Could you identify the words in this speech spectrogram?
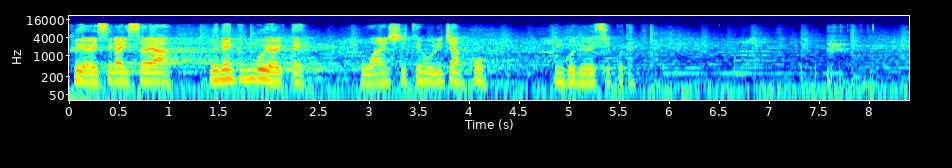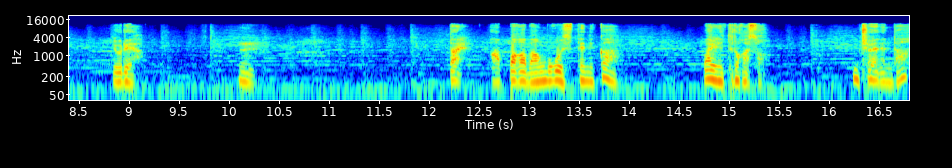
그 열쇠가 있어야 은행 금고 열 때 보안 시스템이 울리지 않고 금고를 열 수 있거든. 요리야. 응. 딸, 아빠가 망 보고 있을 테니까 빨리 들어가서 훔쳐야 된다.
